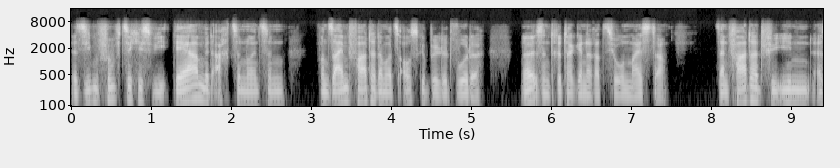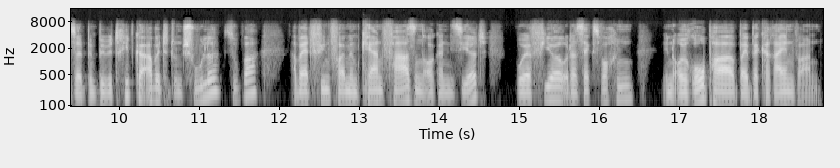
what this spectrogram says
der 57 ist, wie der mit 18, 19 von seinem Vater damals ausgebildet wurde. Ne, ist in dritter Generation Meister. Sein Vater hat für ihn, also er hat im Betrieb gearbeitet und Schule, super, aber er hat für ihn vor allem im Kern Phasen organisiert, wo er vier oder sechs Wochen in Europa bei Bäckereien waren.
